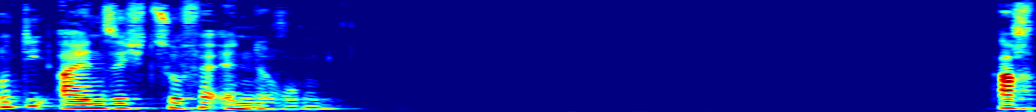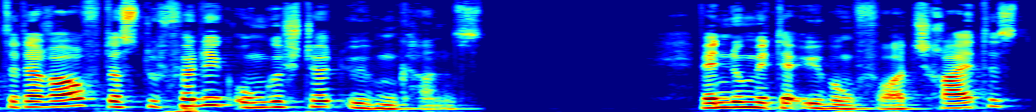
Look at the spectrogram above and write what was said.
und die Einsicht zur Veränderung. Achte darauf, dass du völlig ungestört üben kannst. Wenn du mit der Übung fortschreitest,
